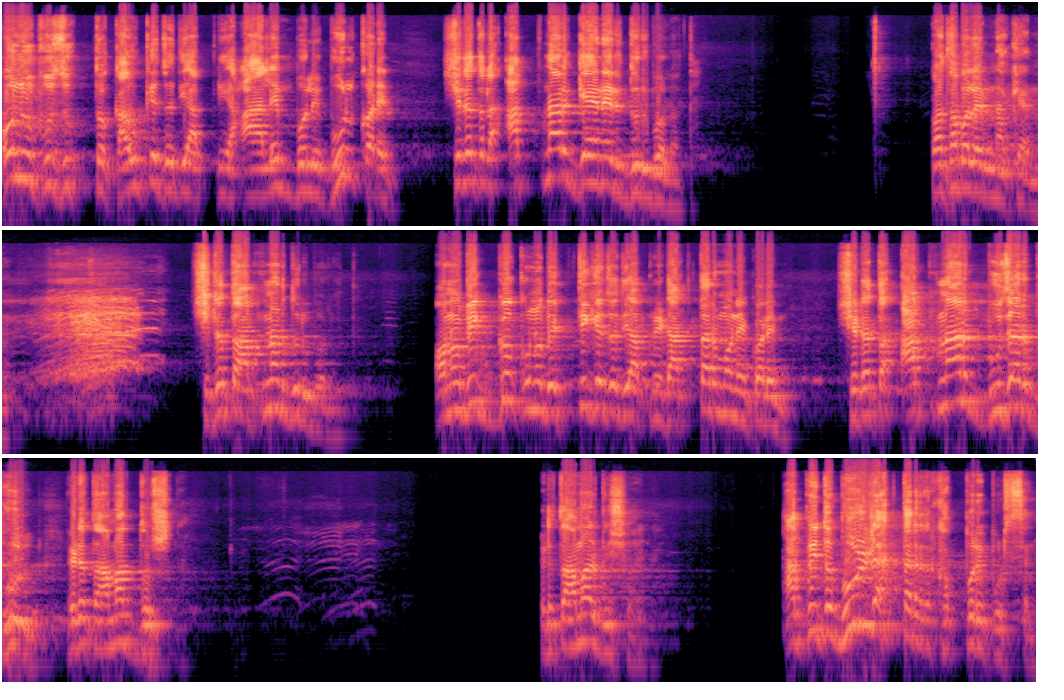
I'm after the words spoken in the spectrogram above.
অনুপযুক্ত কাউকে যদি আপনি আলেম বলে ভুল করেন, সেটা তাহলে আপনার জ্ঞানের দুর্বলতা। কথা বলেন না কেন? সেটা তো আপনার দুর্বলতা। অনভিজ্ঞ কোনো ব্যক্তিকে যদি আপনি ডাক্তার মনে করেন, সেটা তো আপনার বুঝার ভুল, এটা তো আমার দোষ না। এটা তো আমার বিষয় না। আপনি তো ভুল ডাক্তারের খপ্পরে পড়ছেন।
